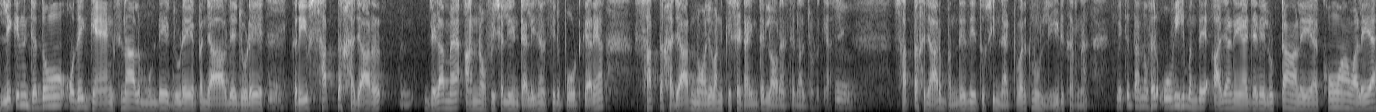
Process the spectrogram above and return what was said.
ਲੇਕਿਨ ਜਦੋਂ ਉਹਦੇ ਗੈਂਗਸ ਨਾਲ ਮੁੰਡੇ ਜੁੜੇ, ਪੰਜਾਬ ਦੇ ਜੁੜੇ, ਕਰੀਬ 7000 ਜਿਹੜਾ ਮੈਂ ਅਨਆਫੀਸ਼ੀਅਲੀ ਇੰਟੈਲੀਜੈਂਸ ਦੀ ਰਿਪੋਰਟ ਕਹਿ ਰਿਹਾ 7000 ਨੌਜਵਾਨ ਕਿਸੇ ਟਾਈਮ ਤੇ ਲਾਰੈਂਸ ਦੇ ਨਾਲ ਜੁੜ ਗਿਆ ਸੀ। 7000 ਬੰਦੇ ਦੇ ਤੁਸੀਂ ਨੈਟਵਰਕ ਨੂੰ ਲੀਡ ਕਰਨਾ ਵਿੱਚ ਤੁਹਾਨੂੰ ਫਿਰ ਉਹ ਵੀ ਹੀ ਬੰਦੇ ਆ ਜਾਣੇ ਆ ਜਿਹੜੇ ਲੁੱਟਾਂ ਵਾਲੇ ਆ ਖੋਹਾਂ ਵਾਲੇ ਆ।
